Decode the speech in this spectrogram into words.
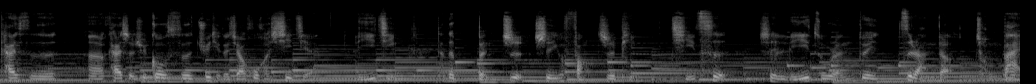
开始呃开始去构思具体的交互和细节。离景，本质是一个纺织品，其次是黎族人对自然的崇拜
